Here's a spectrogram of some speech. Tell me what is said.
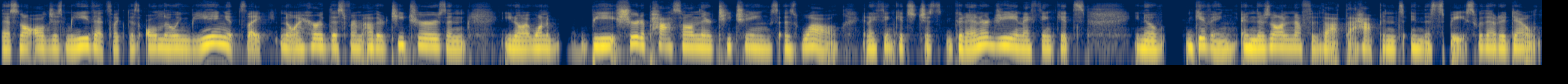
that's not all just me. That's like this all knowing being. It's like, no, I heard this from other teachers. And, you know, I want to be sure to pass on their teachings as well. And I think it's just good energy. And I think it's, you know, giving. And there's not enough of that that happens in this space without a doubt.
